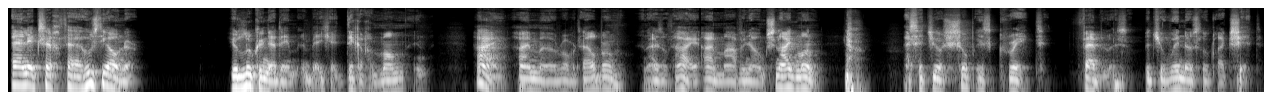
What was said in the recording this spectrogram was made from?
En ik zeg, eh, who's the owner? You're looking at him. Een beetje een dikkere man. En, hi, I'm uh, Robert Helbron. En hij zegt, hi, I'm Avinoam Snijdman. I said, your shop is great, fabulous, but your windows look like shit.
